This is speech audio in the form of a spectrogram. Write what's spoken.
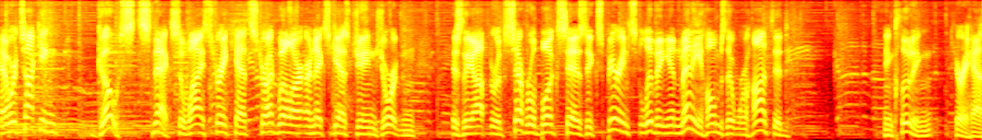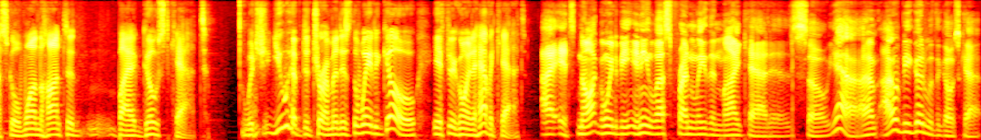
And we're talking ghosts next. So, why Stray Cats Strut? Well, our, our next guest, Jane Jordan, is the author of several books, has experienced living in many homes that were haunted, including, Carrie Haskell, one haunted by a ghost cat, which you have determined is the way to go if you're going to have a cat. I, it's not going to be any less friendly than my cat is. So, yeah, I, I would be good with the ghost cat.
